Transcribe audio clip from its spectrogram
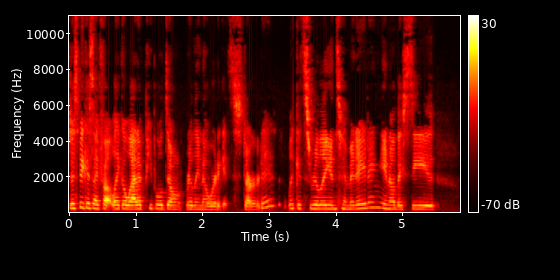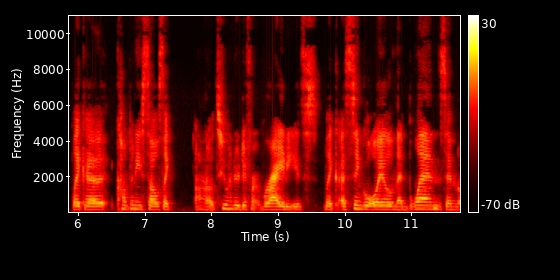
just because I felt like a lot of people don't really know where to get started. Like it's really intimidating. You know, they see like a company sells like I don't know, 200 different varieties, like a single oil and then blends and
